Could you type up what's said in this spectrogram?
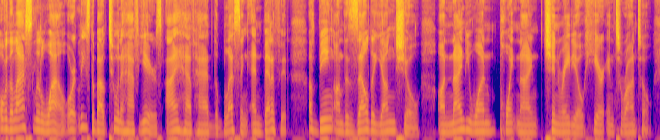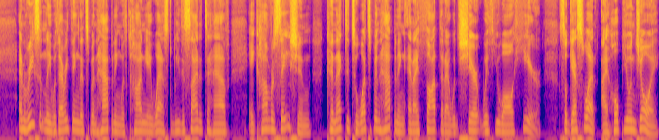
Over the last little while, or at least about two and a half years, I have had the blessing and benefit of being on the Zelda Young Show on 91.9 Chin Radio here in Toronto. And recently, with everything that's been happening with Kanye West, we decided to have a conversation connected to what's been happening. And I thought that I would share it with you all here. So, guess what? I hope you enjoy.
